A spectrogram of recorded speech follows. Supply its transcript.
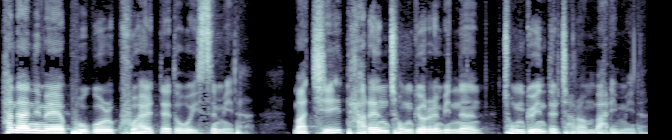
하나님의 복을 구할 때도 있습니다. 마치 다른 종교를 믿는 종교인들처럼 말입니다.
